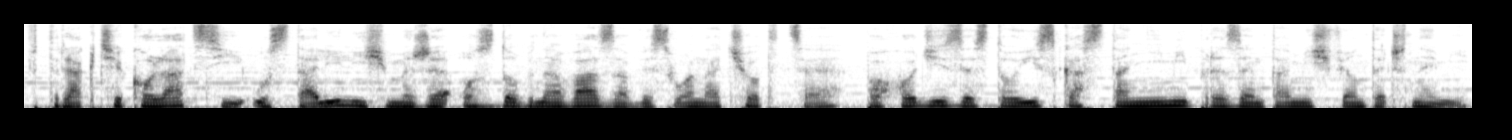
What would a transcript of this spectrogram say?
W trakcie kolacji ustaliliśmy, że ozdobna waza wysłana ciotce pochodzi ze stoiska z tanimi prezentami świątecznymi.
